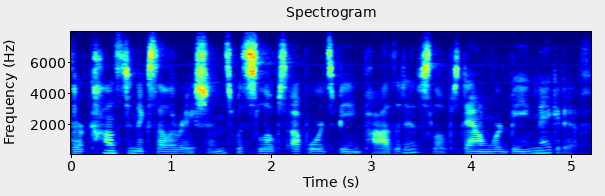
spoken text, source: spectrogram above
they're constant accelerations with slopes upwards being positive, slopes downward being negative.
